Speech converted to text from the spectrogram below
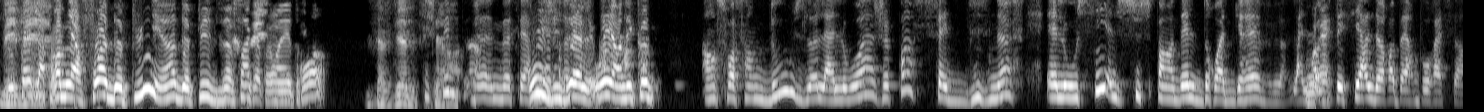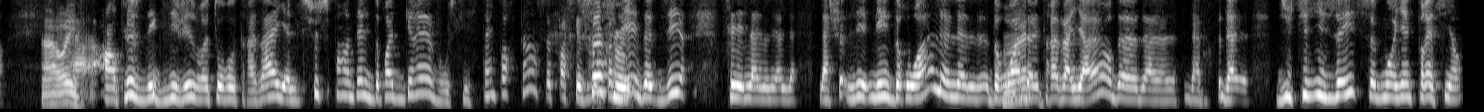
C'est peut-être mais la première fois depuis, hein, depuis 1983. ça veut dire depuis Si je peux 40 ans. euh, me permettre. Oui, Gisèle, oui, on écoute. En 72, là, la loi, je pense que c'est 19, elle aussi, elle suspendait le droit de grève, là, la loi Ouais. spéciale de Robert Bourassa. Ah oui. Euh, En plus d'exiger le retour au travail, elle suspendait le droit de grève aussi. C'est important, ça, parce que Ça, vous bien de dire, c'est la, la- la- la ch- les, les droits, le, droit Ouais. d'un travailleur de- de- de- de- d'utiliser ce moyen de pression.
